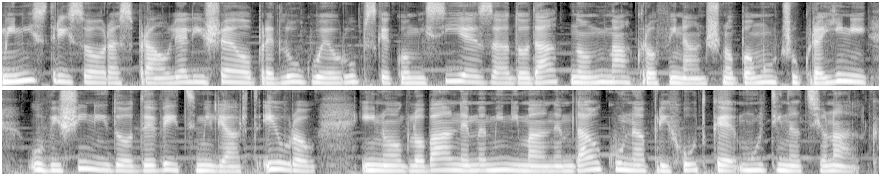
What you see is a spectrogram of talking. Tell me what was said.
Ministri so razpravljali še o predlogu Evropske komisije za dodatno makrofinančno pomoč Ukrajini v višini do 9 milijard evrov in o globalnem minimalnem davku na prihodke multinacionalk.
